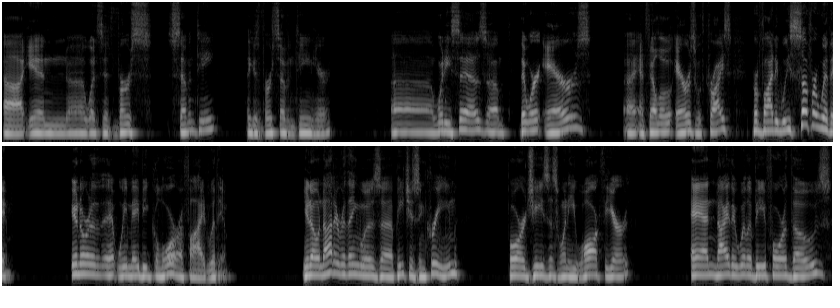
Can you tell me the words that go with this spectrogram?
uh, in, uh, what is it, verse 17? I think it's verse 17 here. Uh, when he says um, that we're heirs uh, and fellow heirs with Christ, provided we suffer with him in order that we may be glorified with him. You know, not everything was uh, peaches and cream for Jesus when he walked the earth, and neither will it be for those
